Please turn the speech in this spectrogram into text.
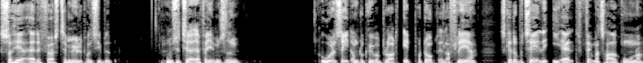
så her er det først til mølleprincippet. Nu citerer jeg fra hjemmesiden. Uanset om du køber blot et produkt eller flere, skal du betale i alt 35 kroner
